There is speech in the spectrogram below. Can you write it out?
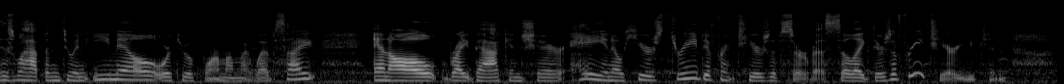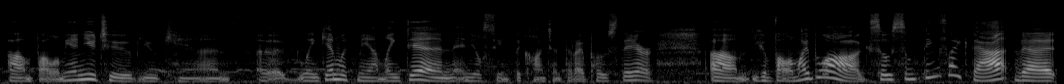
this will happen through an email or through a form on my website and I'll write back and share, hey, you know, here's three different tiers of service. So like there's a free tier. You can um, follow me on YouTube. You can uh, link in with me on LinkedIn and you'll see the content that I post there. Um, you can follow my blog. So some things like that that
